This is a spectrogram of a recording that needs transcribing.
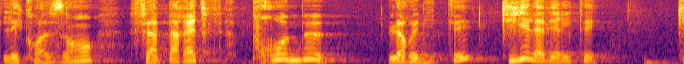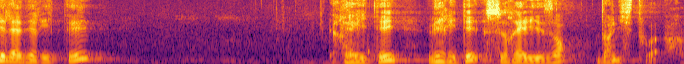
les croisant, fait apparaître, promeut leur unité, qui est la vérité. Qui est la vérité? Réalité, vérité se réalisant dans l'histoire.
